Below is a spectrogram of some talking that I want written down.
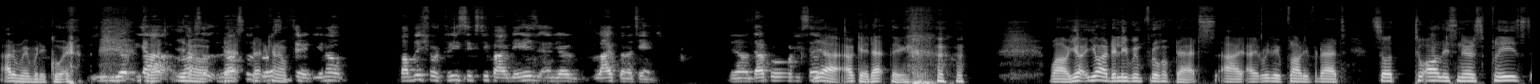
I don't remember the quote. yeah, but, you Russell, know, that, Russell that kind of, said, you know, publish for 365 days and your life gonna change. You know, that's what he said. Yeah, okay, that thing. wow, you you are the living proof of that. I I really applaud you for that. So to all listeners, please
